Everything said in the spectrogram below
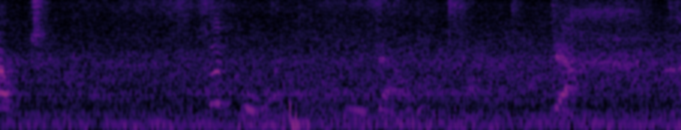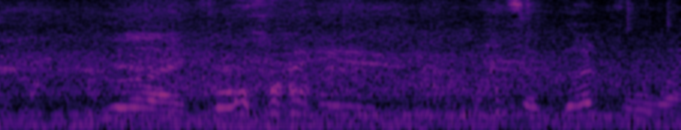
Out. Good boy. And down. Down. Good boy. That's a good boy.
